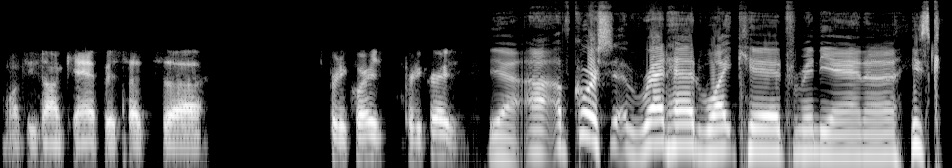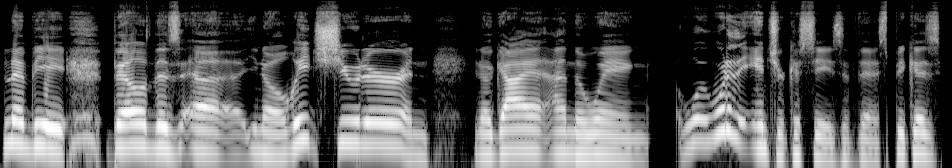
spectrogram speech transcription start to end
once he's on campus, that's uh, pretty crazy. Pretty crazy. Yeah, uh, of course, redhead white kid from Indiana. He's gonna be billed as uh, you know elite shooter and you know guy on the wing. What, what are the intricacies of this? Because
